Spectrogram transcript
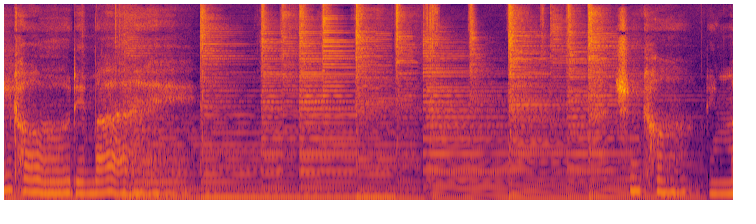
ฉันขอได้ไหม ฉันขอได้ไหม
